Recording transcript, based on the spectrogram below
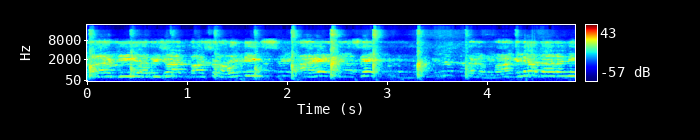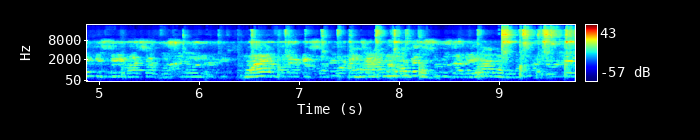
मराठी अभिजात भाषा होतीच आहे आणि असे पण मागल्या दाराने तिसरी भाषा घुसवून माय मराठी डावपेच सुरू झाले. आणि ते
